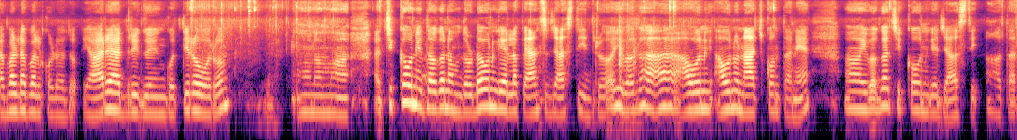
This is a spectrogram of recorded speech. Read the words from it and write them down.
ಡಬಲ್ ಡಬಲ್ ಕೊಡೋದು. ಯಾರೇ ಆದ್ರೂ ಹಿಂಗೆ ಗೊತ್ತಿರೋವರು, ನಮ್ಮ ಚಿಕ್ಕವನಿದ್ದಾಗ ನಮ್ಮ ದೊಡ್ಡವನಿಗೆ ಎಲ್ಲ ಫ್ಯಾನ್ಸ್ ಜಾಸ್ತಿ ಇದ್ದರು ಇವಾಗ ಅವನಿಗೆ ಅವನು ನಾಚ್ಕೊತಾನೆ. ಇವಾಗ ಚಿಕ್ಕವನಿಗೆ ಜಾಸ್ತಿ ಆ ಥರ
